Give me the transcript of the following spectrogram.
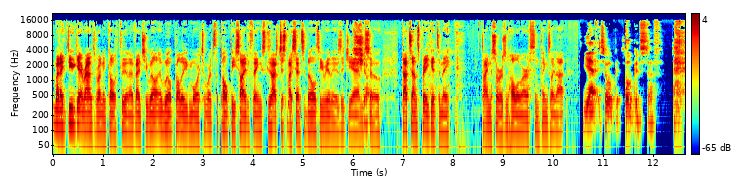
when I do get around to running Call of Cthulhu, and I eventually will, it will probably be more towards the pulpy side of things because that's just my sensibility really as a GM. Sure. So that sounds pretty good to me. Dinosaurs and Hollow Earth and things like that. Yeah, it's all good, all good stuff.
